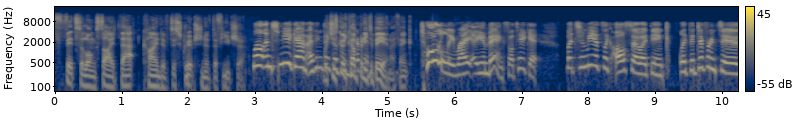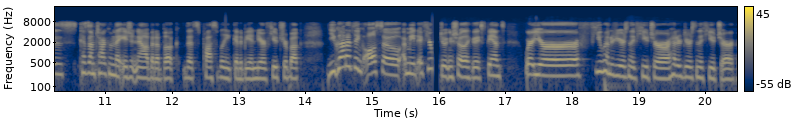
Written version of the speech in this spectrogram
fits alongside that kind of description of the future Well, and to me, again, I think which is good company difference- to be in i think totally right iain banks i'll take it but to me it's like also i think like the difference is because i'm talking to my agent now about a book that's possibly going to be a near future book. You got to think also i mean if you're doing a show like the expanse where you're a few hundred years in the future or a hundred years in the future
